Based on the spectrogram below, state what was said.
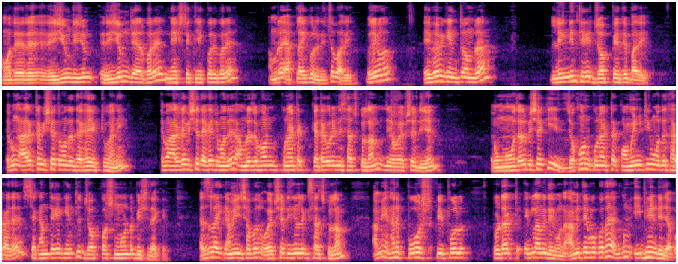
আমাদের রিজিউম রিজিউম রিজিউম দেওয়ার পরে নেক্সটে ক্লিক করে করে আমরা অ্যাপ্লাই করে দিতে পারি। বুঝে গেল? এইভাবে কিন্তু আমরা লিঙ্কডিন থেকে জব পেতে পারি। এবং আরেকটা বিষয় তোমাদের দেখাই একটুখানি। এবং আরেকটা বিষয় দেখাই তোমাদের, আমরা যখন কোনো একটা ক্যাটাগরি নিয়ে সার্চ করলাম, যে ওয়েবসাইট ডিজাইন এবং মজার বিষয় কি, যখন কোনো একটা কমিউনিটির মধ্যে থাকা যায়, সেখান থেকে কিন্তু জব পাওয়ার সম্ভাবনাটা বেশি থাকে। অ্যাজ লাইক আমি সাপোজ ওয়েবসাইট ডিজাইন লিখে সার্চ করলাম, আমি এখানে পোস্ট পিপল প্রোডাক্ট এগুলো আমি দেখব না। আমি দেখব কোথায়? একদম ইভেন্টে যাব।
